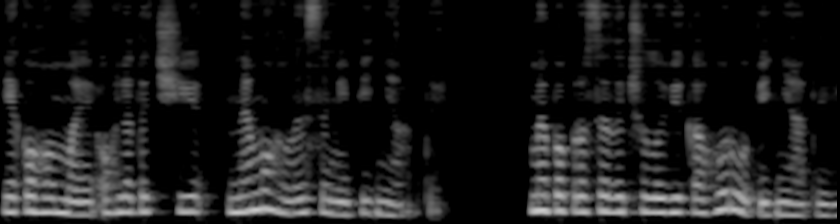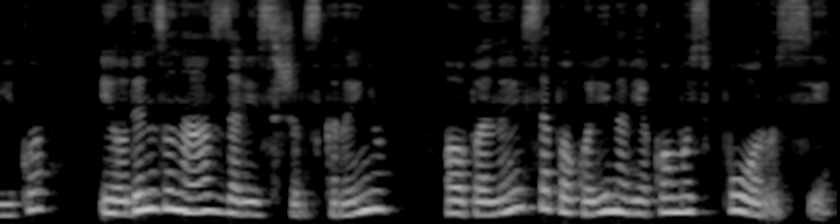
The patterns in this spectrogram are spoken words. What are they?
якого ми, оглядачі, не могли самі підняти. Ми попросили чоловіка гору підняти віко, і один з нас, залізши в скриню, опинився по коліна в якомусь поросі,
